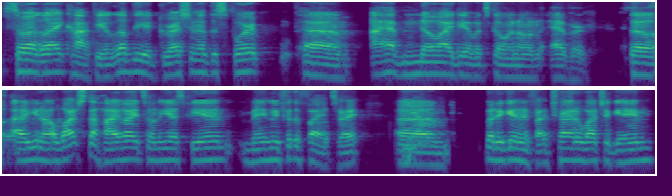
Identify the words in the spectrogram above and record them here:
So I like hockey. I love the aggression of the sport. Um, I have no idea what's going on ever. So uh, you know, I watch the highlights on ESPN mainly for the fights, right? Yeah. Um, but again, if I try to watch a game,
